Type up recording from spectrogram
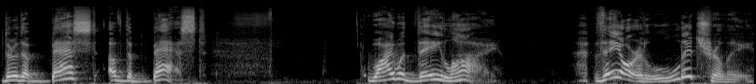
They're the best of the best. Why would they lie? They are literally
